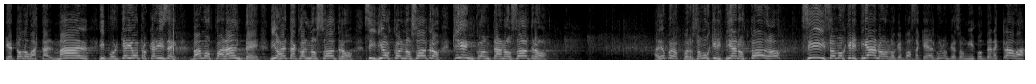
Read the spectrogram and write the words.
que, todo va a estar mal? ¿Y por qué hay otros que dicen, vamos para adelante, Dios está con nosotros? Si Dios con nosotros, ¿quién contra nosotros? Adiós, pero, pero somos cristianos todos. Sí, somos cristianos. Lo que pasa es que hay algunos que son hijos de la esclava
